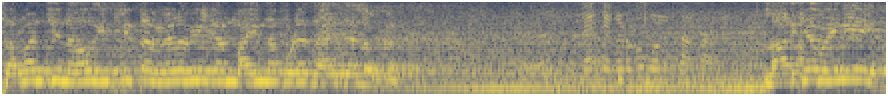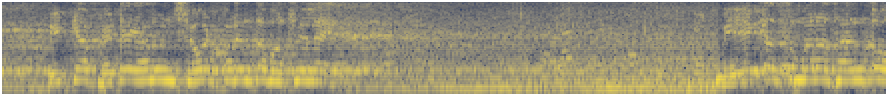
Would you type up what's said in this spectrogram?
सर्वांची नावं घेतली तर वेळ होईल कारण बाईंना पुढे जायचंय लवकर. त्यांच्याकडे बघून सांगा. लाडक्या बहिणी इतक्या फेटे घालून शेवटपर्यंत बसलेले आहेत. मी एकच तुम्हाला सांगतो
